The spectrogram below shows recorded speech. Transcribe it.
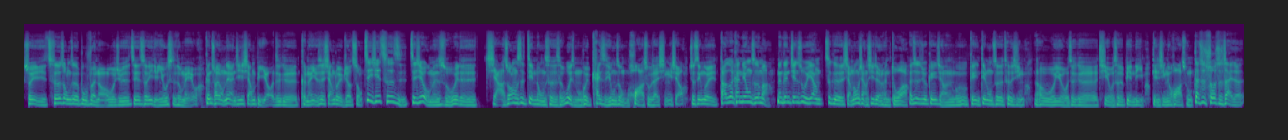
所以车重这个部分哦，我觉得这些车一点优势都没有啊。跟传统内燃机相比哦，这个可能也是相对比较重。这些车子，这些我们所谓的。假装是电动车的车，为什么会开始用这种话术在行销？就是因为大家都在看电动车嘛。那跟坚叔一样，这个想东想西的人很多啊。但是就跟你讲，我给你电动车的特性嘛，然后我有这个汽油车的便利嘛，典型的话术。但是说实在的，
